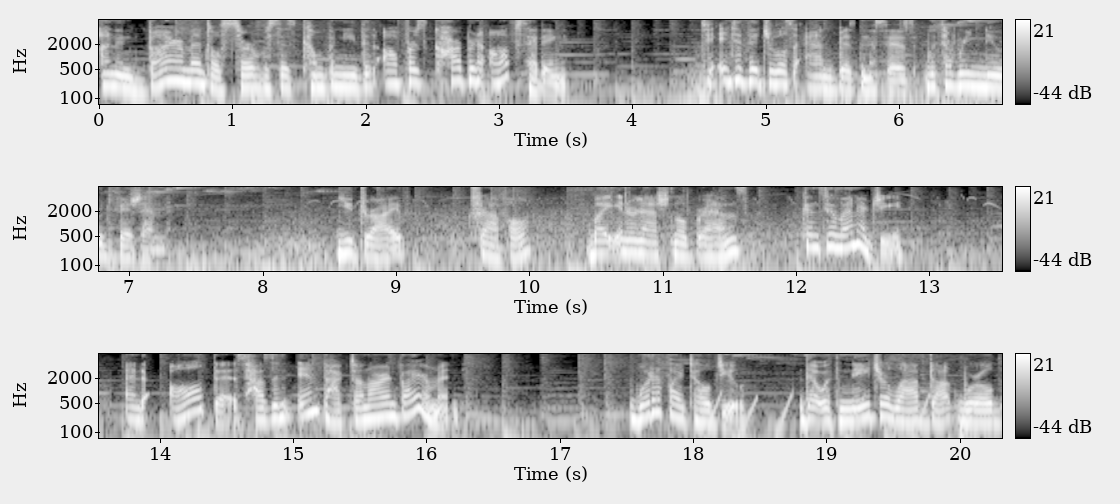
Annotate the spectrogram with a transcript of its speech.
an environmental services company that offers carbon offsetting to individuals and businesses with a renewed vision. You drive, travel, buy international brands, consume energy. And all this has an impact on our environment. What if I told you that with naturelab.world,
